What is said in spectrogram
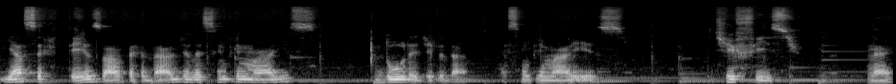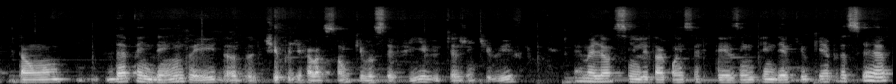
E a certeza, a verdade, ela é sempre mais dura de lidar, é sempre mais difícil, né? Então, dependendo aí do, do, tipo de relação que você vive, que a gente vive, é melhor sim lidar com incerteza e entender que o que é para ser é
